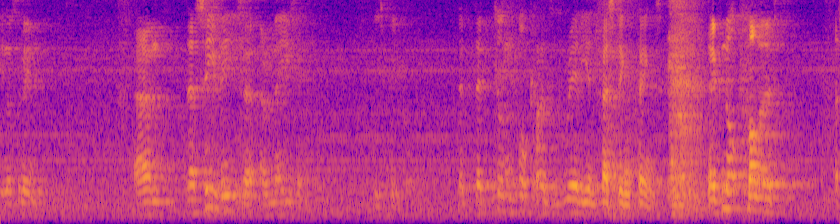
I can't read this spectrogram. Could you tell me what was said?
You know what I mean? Um, their CVs are, amazing, these people. They've, they've, done all kinds of really interesting things. They've not followed a,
